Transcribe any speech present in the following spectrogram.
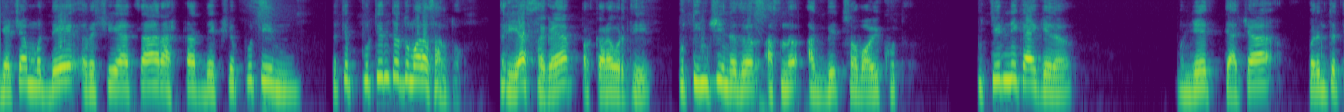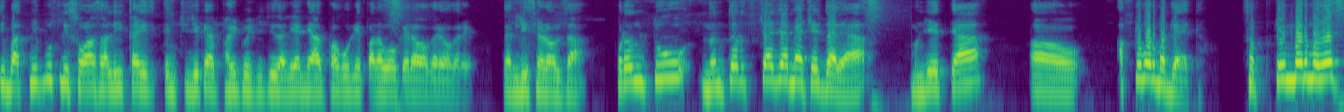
ज्याच्यामध्ये रशियाचा राष्ट्राध्यक्ष पुतीन तर ते पुतीन तर तुम्हाला सांगतो. तर या सगळ्या प्रकारावरती पुतीनची नजर असणं अगदीच स्वाभाविक होतं. पुतीननी काय केलं? म्हणजे त्याच्या पर्यंत ती बातमी पोचली. सोळा साली काही त्यांची जी काय फाईट व्हायची ती झाली आणि अल्फागोने पराभव केला वगैरे वगैरे. त्या ली सेडॉलचा. परंतु नंतरच्या ज्या मॅचेस झाल्या म्हणजे त्या ऑक्टोबरमधल्या आहेत. सप्टेंबरमध्येच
